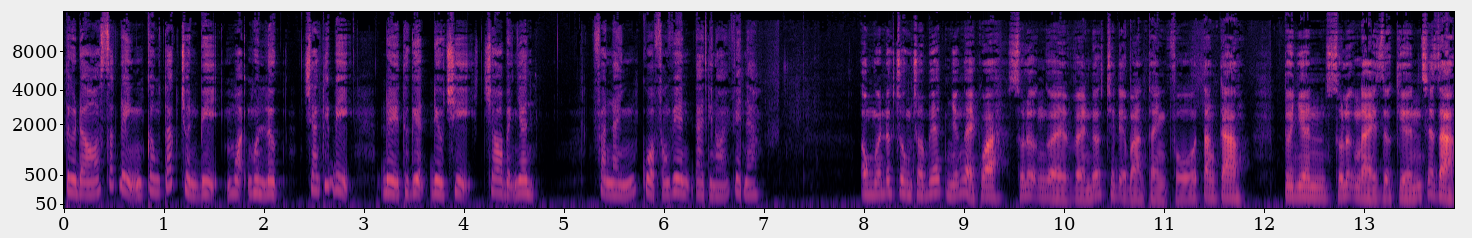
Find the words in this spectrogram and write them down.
Từ đó xác định công tác chuẩn bị mọi nguồn lực, trang thiết bị để thực hiện điều trị cho bệnh nhân. Phản ánh của phóng viên Đài Tiếng nói Việt Nam. Ông Nguyễn Đức Trung cho biết những ngày qua, số lượng người về nước trên địa bàn thành phố tăng cao. Tuy nhiên, số lượng này dự kiến sẽ giảm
